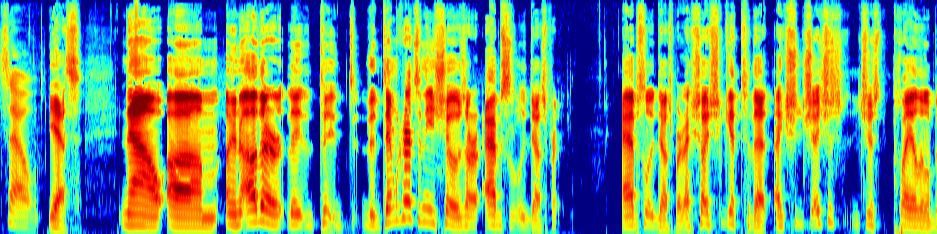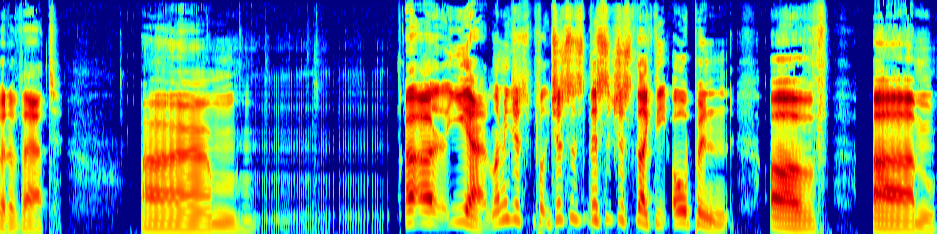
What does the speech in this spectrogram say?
So Yes. Now, um, in other the, the, the Democrats in these shows are absolutely desperate, absolutely desperate. Actually, I should get to that. I should I just just play a little bit of that. Um. Uh, uh yeah. Let me just just this is just like the open of um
